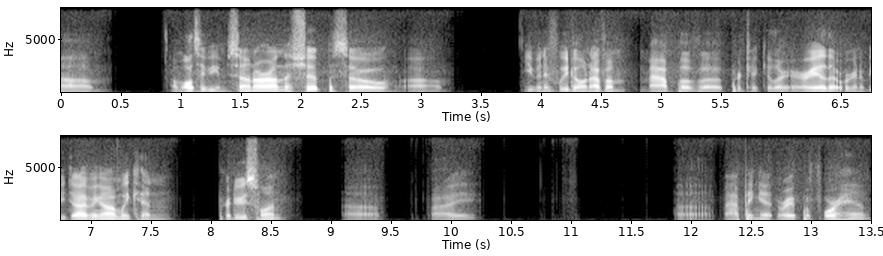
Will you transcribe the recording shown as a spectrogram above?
um, a multi-beam sonar on the ship, so um, even if we don't have a map of a particular area that we're going to be diving on, we can produce one uh, by uh, mapping it right beforehand.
